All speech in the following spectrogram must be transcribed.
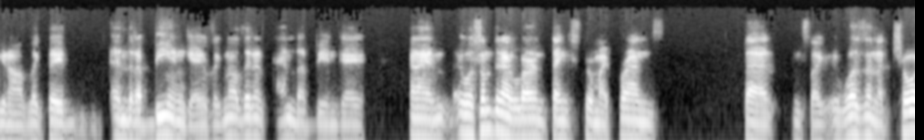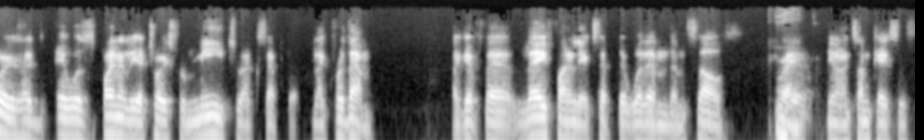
you know like they ended up being gay i was like no they didn't end up being gay and I, it was something i learned thanks to my friends that it's like it wasn't a choice. I, it was finally a choice for me to accept it, like for them. Like if they, they finally accept it within themselves, Right. Eh, you know, in some cases.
